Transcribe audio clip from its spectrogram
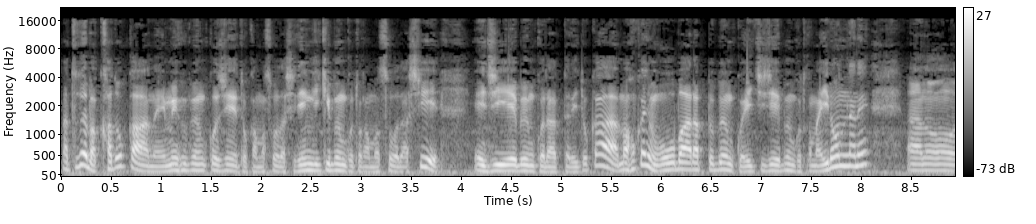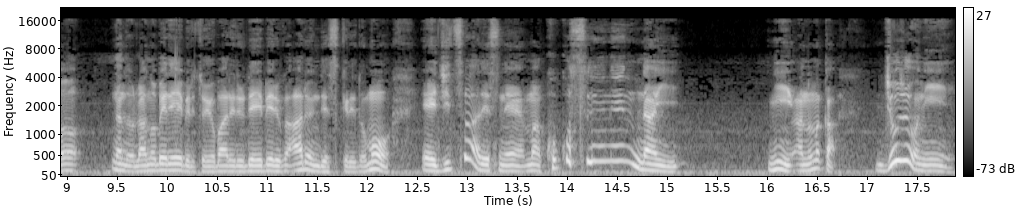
まあ例えば、角川の MF 文庫 J とかもそうだし、電撃文庫とかもそうだし、え GA 文庫だったりとか、まあ、他にもオーバーラップ文庫、HJ 文庫とか、まあ、いろんなね、あのなんだラノベレーベルと呼ばれるレーベルがあるんですけれども、えー実はですね、まあ、ここ数年内に、あの、なんか、徐々に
